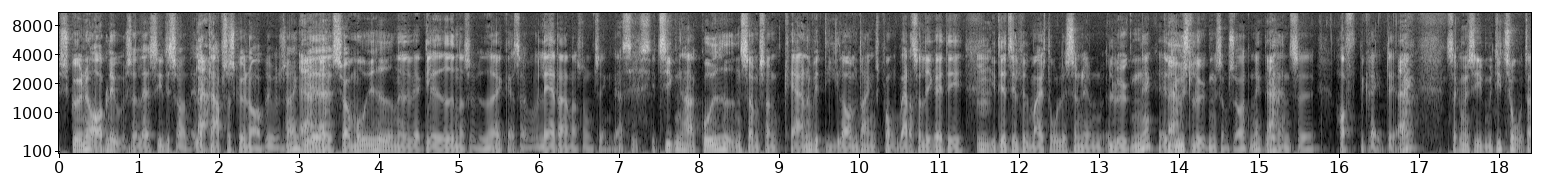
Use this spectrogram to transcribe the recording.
skønne oplevelser, lad os sige det sådan, eller Ja. knap så skønne oplevelser, ikke? Ja, Ja, sørmodigheden, eller ved glæden og så videre, ikke? Altså latteren og sådan nogle ting der. Præcis. Etikken har godheden som sådan kerneværdi eller omdrejningspunkt, hvad der så ligger i det. Mm. I det her tilfælde med Aristoteles, så nævner lykken, ikke? Ja. Livslykken som sådan, ikke? Det er Ja. hans øh, hofbegreb der, Ja. ikke? Så kan man sige, med de to, der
